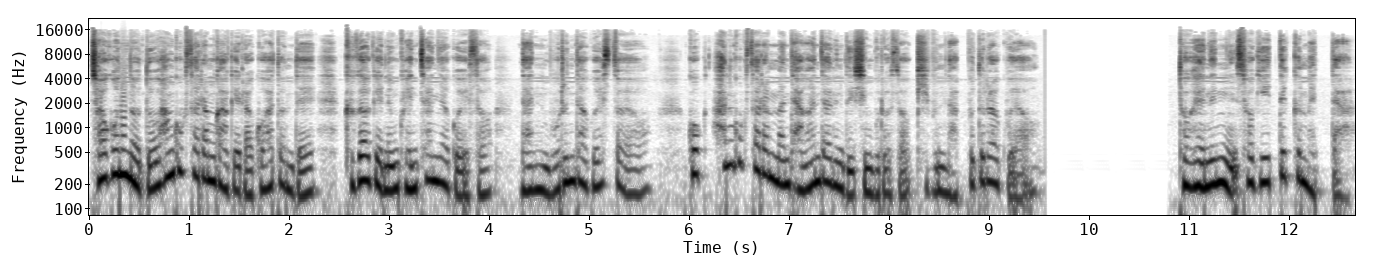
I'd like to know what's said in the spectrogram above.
저 건너도 한국 사람 가게라고 하던데 그 가게는 괜찮냐고 해서 난 모른다고 했어요. 꼭 한국 사람만 당한다는 듯이 물어서 기분 나쁘더라고요. 도혜는 속이 뜨끔했다.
